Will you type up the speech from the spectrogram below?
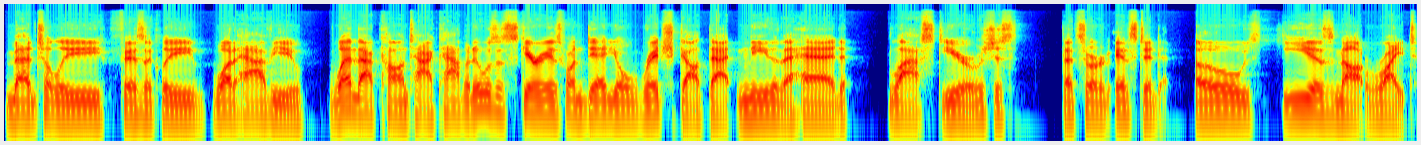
mentally, physically, what have you, when that contact happened. It was as scary as when Daniel Rich got that knee to the head last year. It was just that sort of instant, oh, he is not right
